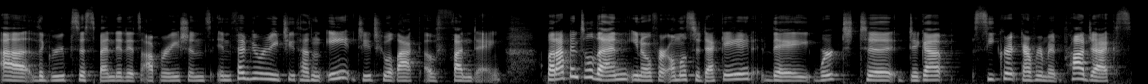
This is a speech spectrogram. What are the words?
uh, the group suspended its operations in February 2008 due to a lack of funding. But up until then, you know, for almost a decade, they worked to dig up secret government projects,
